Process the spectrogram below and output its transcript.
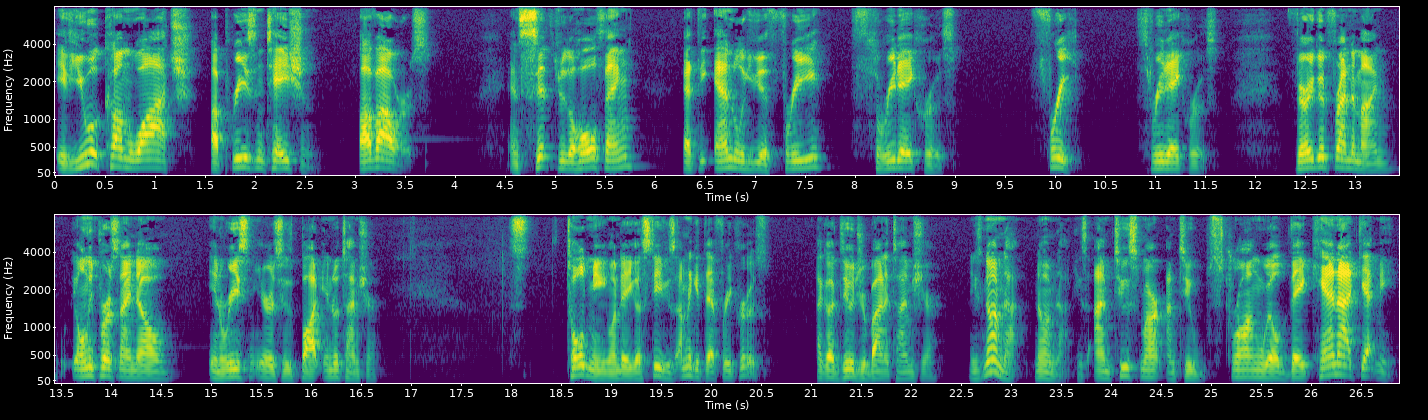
if you will come watch a presentation of ours and sit through the whole thing, at the end we'll give you a free three day cruise. Free three day cruise. Very good friend of mine, the only person I know in recent years who's bought into a timeshare, told me one day, he goes, Steve, he goes, I'm going to get that free cruise. I go, dude, you're buying a timeshare. He goes, no, I'm not. No, I'm not. He goes, I'm too smart. I'm too strong willed. They cannot get me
